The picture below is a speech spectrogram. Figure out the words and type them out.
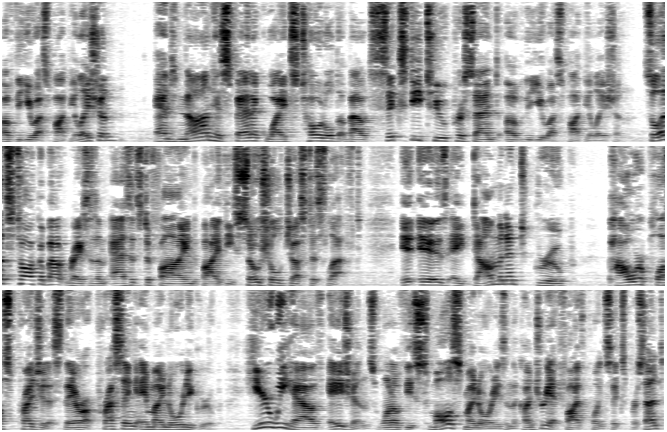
of the U.S. population. And non Hispanic whites totaled about 62% of the U.S. population. So let's talk about racism as it's defined by the social justice left. It is a dominant group, power plus prejudice. They are oppressing a minority group. Here we have Asians, one of the smallest minorities in the country at 5.6%,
